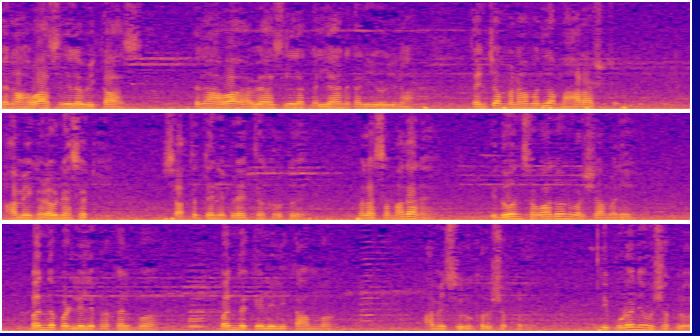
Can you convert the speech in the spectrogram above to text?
त्यांना हवा असलेला विकास त्यांना हवा हव्या असलेल्या कल्याणकारी योजना त्यांच्या मनामधला महाराष्ट्र आम्ही घडवण्यासाठी सातत्याने प्रयत्न करतो आहे मला समाधान आहे की दोन सव्वा दोन वर्षामध्ये बंद पडलेले प्रकल्प बंद केलेली कामं आम्ही सुरू करू शकलो. ती पुढं नेऊ शकलो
